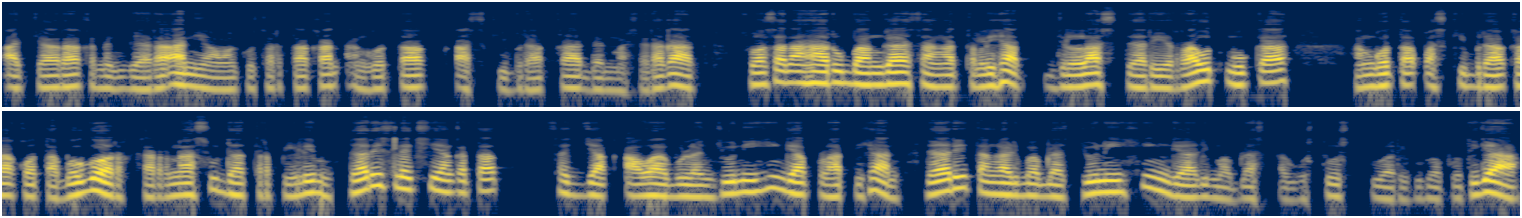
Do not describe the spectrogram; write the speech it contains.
acara kenegaraan yang sertakan anggota Askibraka dan masyarakat. Suasana haru bangga sangat terlihat jelas dari raut muka anggota Paskibraka Kota Bogor karena sudah terpilih dari seleksi yang ketat sejak awal bulan Juni hingga pelatihan dari tanggal 15 Juni hingga 15 Agustus 2023.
